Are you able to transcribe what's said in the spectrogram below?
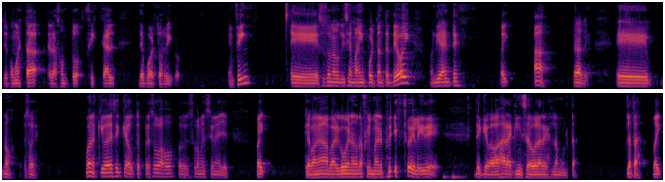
de cómo está el asunto fiscal de Puerto Rico. En fin, eh, esas son las noticias más importantes de hoy. Buen día, gente. Ah, espérate. Eh, no, eso es. Bueno, es que iba a decir que AutoExpreso bajó, pero eso lo mencioné ayer. que van a, va el gobernador a firmar el proyecto de ley de, de que va a bajar a 15 dólares la multa. Ya está. Bye.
